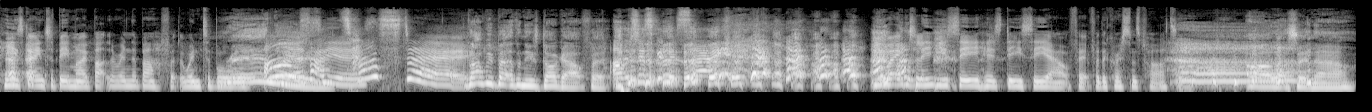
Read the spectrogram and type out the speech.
He's going to be my butler in the bath at the winter ball. Really? Oh, Yes, he is. fantastic! That'd be better than his dog outfit. I was just going to say. You wait till you see his DC outfit for the Christmas party. Oh, that's it now.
